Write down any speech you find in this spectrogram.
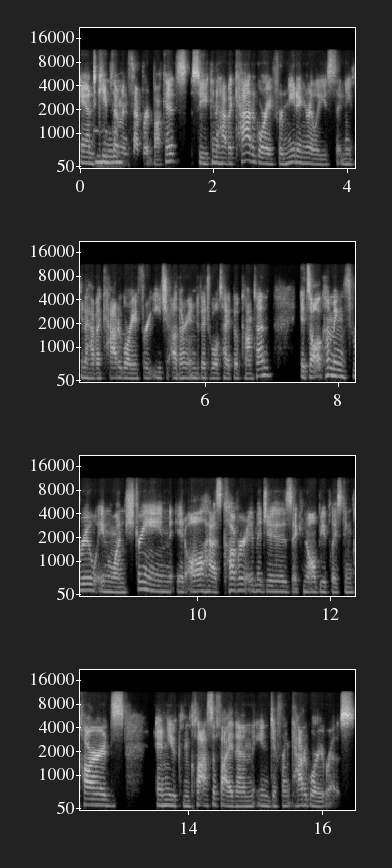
and keep them in separate buckets. So you can have a category for meeting release and you can have a category for each other individual type of content. It's all coming through in one stream. It all has cover images. It can all be placed in cards and you can classify them in different category rows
